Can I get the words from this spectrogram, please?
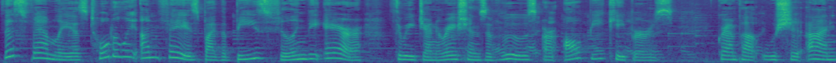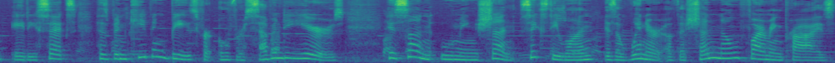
This family is totally unfazed by the bees filling the air. Three generations of Wus are all beekeepers. Grandpa Wu Shi'an, 86, has been keeping bees for over 70 years. His son Wu Mingshen, 61, is a winner of the Shennong Farming Prize.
